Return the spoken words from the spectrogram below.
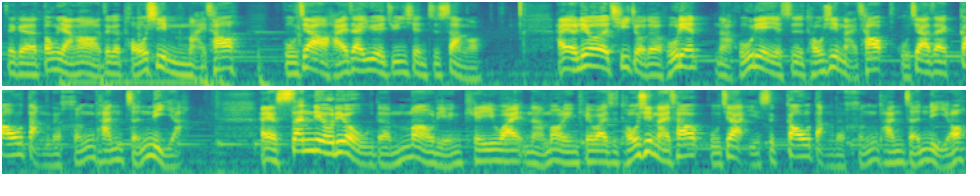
这个东阳哦，这个投信买超，股价还在月均线之上哦。还有六二七九的胡连，那胡连也是投信买超，股价在高档的横盘整理呀、啊。还有三六六五的茂联 KY，那茂联 KY 是投信买超，股价也是高档的横盘整理哦。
